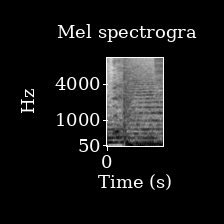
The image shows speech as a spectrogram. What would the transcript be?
night.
